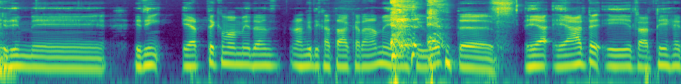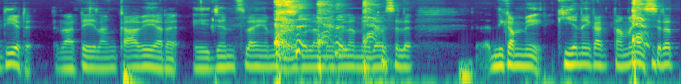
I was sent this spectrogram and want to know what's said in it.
ඉතින් මේ ඉතින් එත් එක මම මේ ළඟදි කතා කරාම එත් එය එයාට ඒ රටේ හැටියට රටේ ලංකාවේ අර ඒජන්ස්ලා එම ගොල ගොල මෙදවසල නිකම් මේ කියන එකක් තමයි ඉස්සරත්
